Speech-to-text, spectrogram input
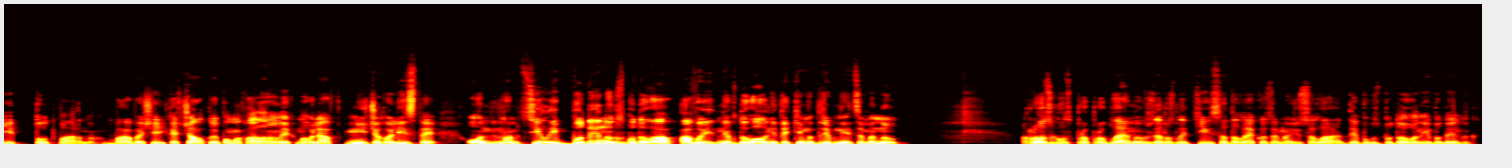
І тут парно. Баба ще й качалкою помахала на них, мовляв, нічого лізти. Он він вам цілий будинок збудував, а ви невдоволені такими дрібницями. Ну. Розголос про проблеми вже розлетівся далеко за межі села, де був збудований будинок.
